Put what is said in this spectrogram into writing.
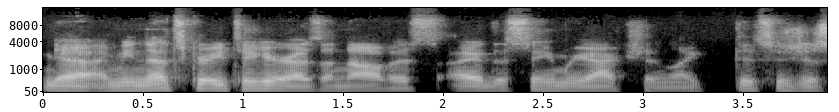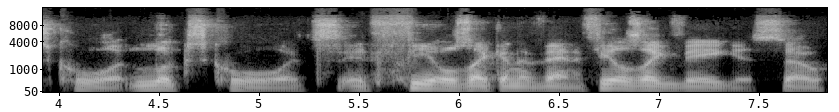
Yeah, I mean that's great to hear. As a novice, I had the same reaction. Like this is just cool. It looks cool. It's it feels like an event. It feels like Vegas. So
